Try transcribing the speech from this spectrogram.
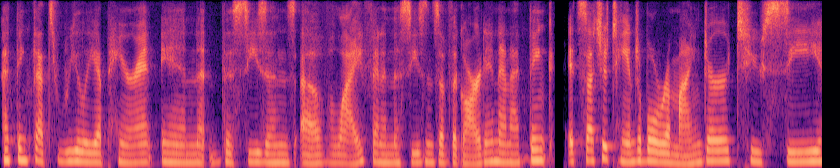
I think that's really apparent in the seasons of life and in the seasons of the garden. And I think it's such a tangible reminder to see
